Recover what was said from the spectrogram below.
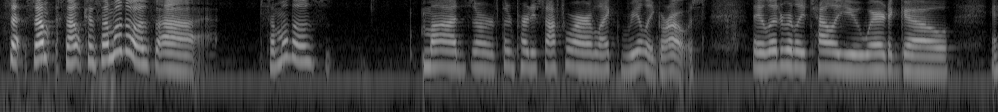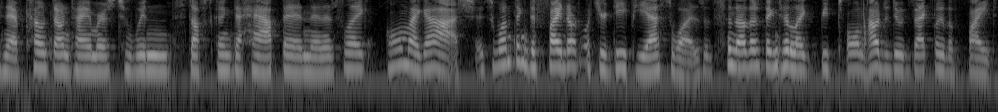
so, some some because some of those uh, some of those mods or third party software are like really gross. They literally tell you where to go and have countdown timers to when stuff's going to happen and it's like, "Oh my gosh. It's one thing to find out what your DPS was. It's another thing to like be told how to do exactly the fight."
